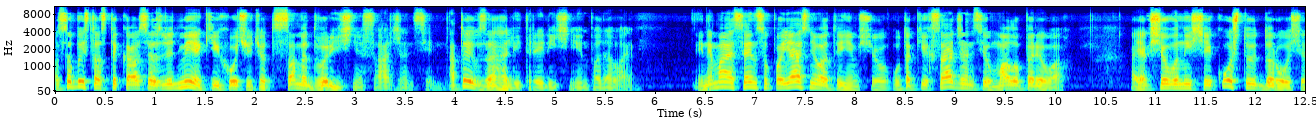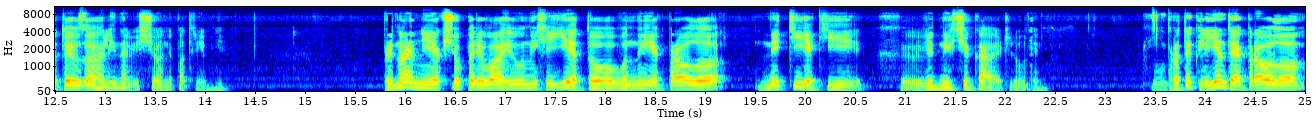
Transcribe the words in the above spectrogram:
Особисто стикався з людьми, які хочуть от саме дворічні саджанці, а то й взагалі трирічні їм подавай. І немає сенсу пояснювати їм, що у таких саджанців мало переваг. А якщо вони ще й коштують дорожче, то й взагалі навіщо вони потрібні. Принаймні, якщо переваги у них і є, то вони, як правило, не ті, які від них чекають люди. Проте клієнти, як правило,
